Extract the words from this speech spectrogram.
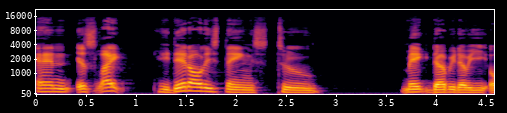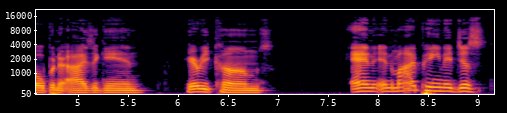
And it's like he did all these things to make WWE open their eyes again. Here he comes. And in my opinion, it just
